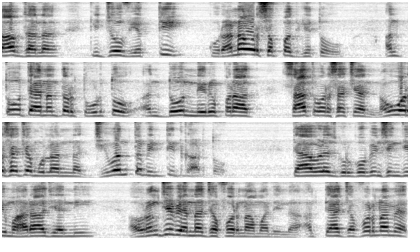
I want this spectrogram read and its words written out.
ताप झाला की जो व्यक्ती कुराणावर शपथ घेतो आणि तो त्यानंतर तोडतो आणि दोन निरपराध सात वर्षाच्या नऊ वर्षाच्या मुलांना जिवंत भिंतीत काढतो त्यावेळेस गुरु गोविंदसिंगजी महाराज यांनी औरंगजेब यांना जफरनामा लिहिला आणि त्या जफरनाम्यात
